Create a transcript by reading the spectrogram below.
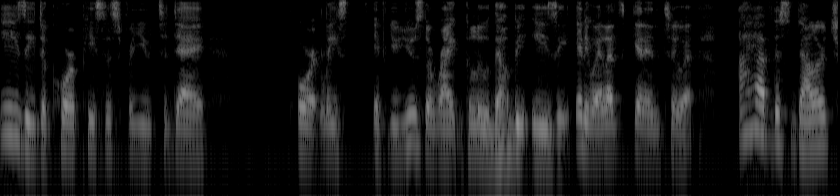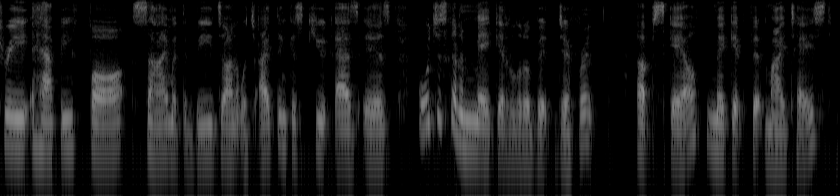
easy decor pieces for you today, or at least if you use the right glue, they'll be easy. Anyway, let's get into it. I have this Dollar Tree Happy Fall sign with the beads on it, which I think is cute as is, but we're just going to make it a little bit different, upscale, make it fit my taste.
